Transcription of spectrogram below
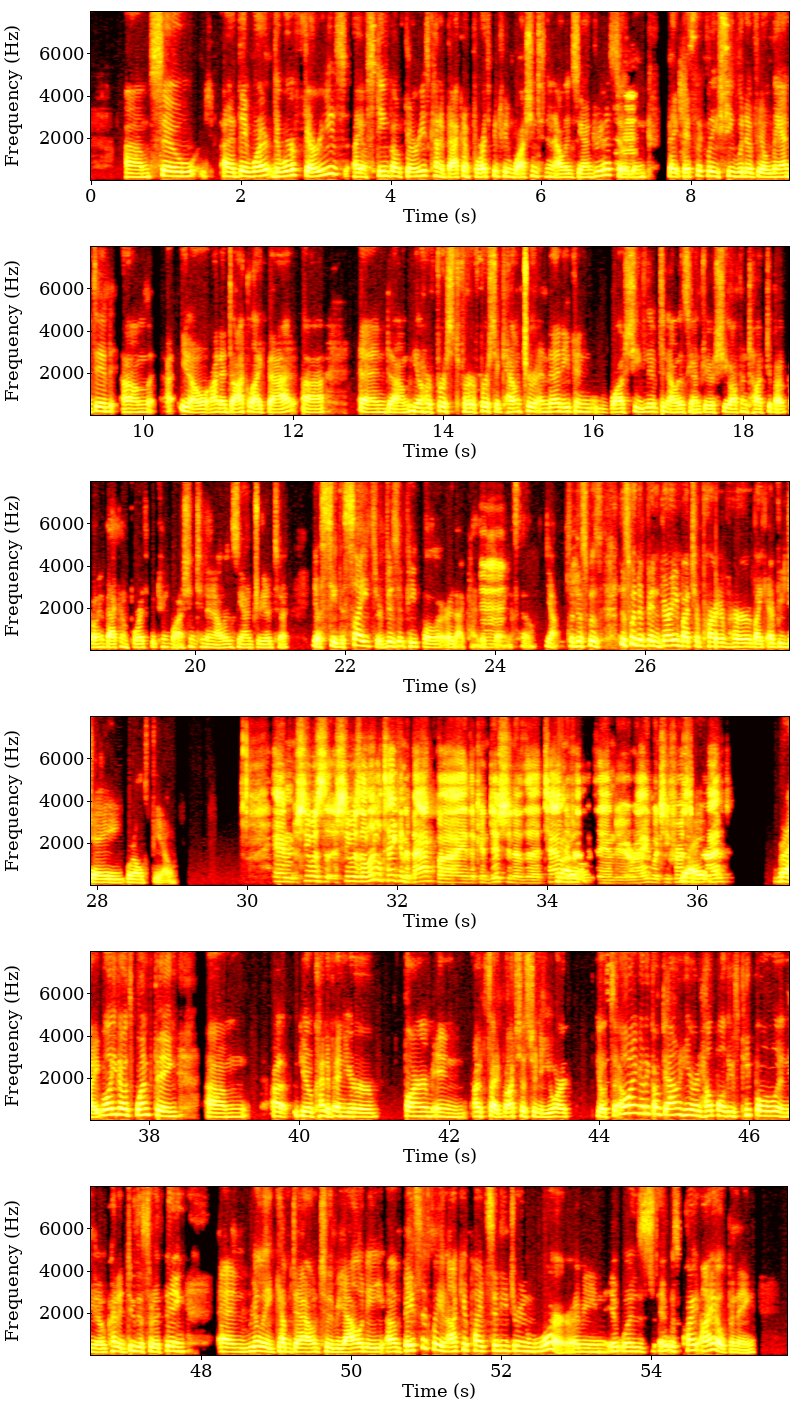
Um, so uh, they were there were ferries, uh, steamboat ferries, kind of back and forth between Washington and Alexandria. So then they, basically, she would have you know landed um, you know on a dock like that. Uh, and um, you know her first for her first encounter, and then even while she lived in Alexandria, she often talked about going back and forth between Washington and Alexandria to you know see the sites or visit people or, or that kind of thing. So yeah, so this was this would have been very much a part of her like everyday worldview and she was she was a little taken aback by the condition of the town right. of Alexandria, right, when she first right. arrived. Right. Well, you know, it's one thing, um, uh, you know, kind of and your farm in outside Rochester, New York, you'll say, "Oh, I'm going to go down here and help all these people," and you know, kind of do this sort of thing, and really come down to the reality of basically an occupied city during war. I mean, it was it was quite eye opening.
